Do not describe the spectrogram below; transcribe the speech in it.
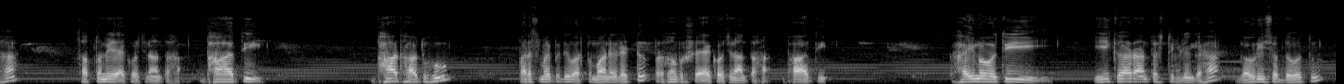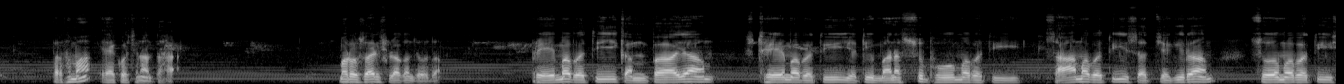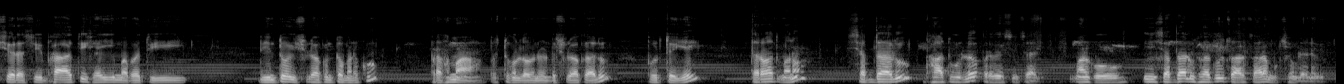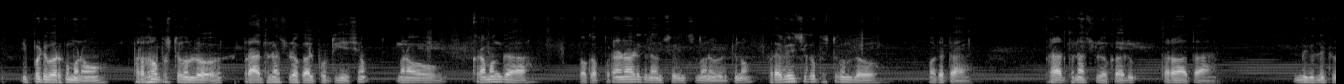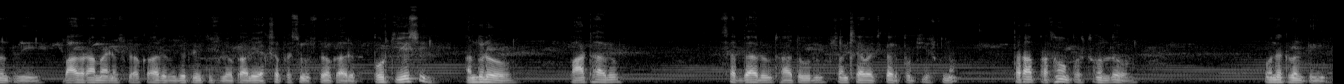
సప్తమి ఏకవచనాంత భాతి భాధాతు పరస్మైపది వర్తమానే లెట్ ప్రథమ పురుష ఏకవచనాంత భాతి హైమవతి ఈకారాంత స్త్రీలింగ గౌరీ శబ్దవత్తు ప్రథమ ఏకవచనాంత. మరోసారి శ్లోకం చదువుదాం. ప్రేమవతి కంపాయాం స్థేమవతి యతి మనస్సు భూమవతి సామవతి సత్యగిరాం సోమవతి శిరసి భాతి హైమవతి. దీంతో ఈ శ్లోకంతో మనకు ప్రథమ పుస్తకంలో ఉన్న రెండు శ్లోకాలు పూర్తయ్యాయి. తర్వాత మనం శబ్దాలు ధాతువుల్లో ప్రవేశించాలి. మనకు ఈ శబ్దాలు ధాతువులు చాలా చాలా ముఖ్యమైనవి ఇప్పటి వరకు మనం ప్రథమ పుస్తకంలో ప్రార్థనా శ్లోకాలు పూర్తి చేసాం మనం క్రమంగా ఒక ప్రణాళికను అనుసరించి మనం వెళుతున్నాం. ప్రవేశిక పుస్తకంలో మొదట ప్రార్థనా శ్లోకాలు తర్వాత మిగిలినటువంటివి బాలరామాయణ శ్లోకాలు విదురనీతి శ్లోకాలు యక్షప్రశ్న శ్లోకాలు పూర్తి చేసి అందులో పాఠాలు శబ్దాలు ధాతువులు సంఖ్యావాచకాలు పూర్తి చేసుకున్నాం. తర్వాత ప్రథమ పుస్తకంలో ఉన్నటువంటి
